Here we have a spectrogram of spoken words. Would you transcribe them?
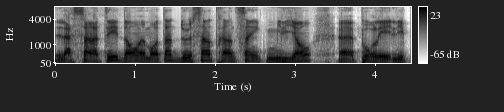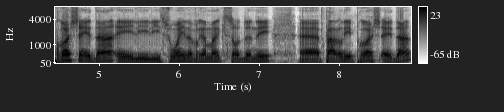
la santé, dont un montant de 235 millions euh, pour les, proches aidants et les, soins vraiment qui sont donnés euh, par les proches aidants.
